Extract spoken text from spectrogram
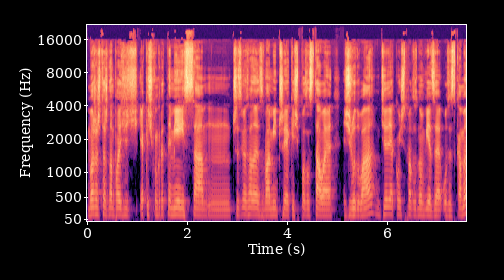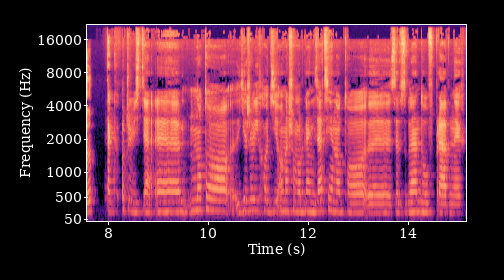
możesz też nam powiedzieć jakieś konkretne miejsca, mm, czy związane z Wami, czy jakieś pozostałe źródła, gdzie jakąś sprawdzoną wiedzę uzyskamy? Tak, oczywiście. No to jeżeli chodzi o naszą organizację, no to y, ze względów prawnych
